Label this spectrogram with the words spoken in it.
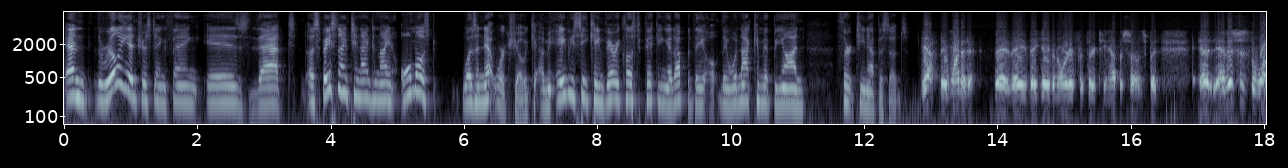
and the really interesting thing is that a Space 1999 almost was a network show. I mean, ABC came very close to picking it up, but they they would not commit beyond 13 episodes. Yeah, they wanted it. They they, they gave an order for 13 episodes, but and this is the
